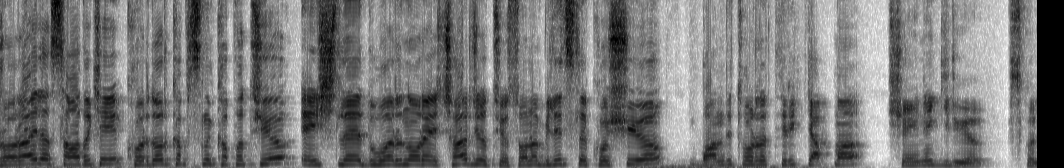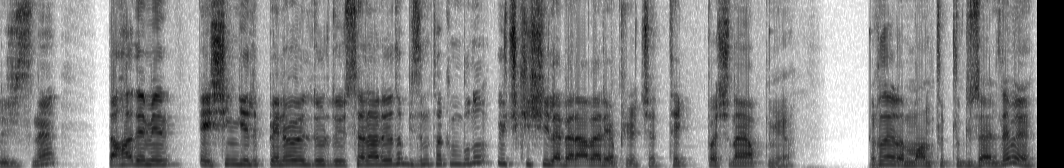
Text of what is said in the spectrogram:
Rora'yla sağdaki koridor kapısını kapatıyor. Ashe'le duvarın oraya charge atıyor. Sonra Blitz'le koşuyor. Bandit orada trik yapma şeyine giriyor psikolojisine. Daha demin eşin gelip beni öldürdüğü senaryoda bizim takım bunu 3 kişiyle beraber yapıyor chat. Tek başına yapmıyor. Ne kadar da mantıklı güzel değil mi?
